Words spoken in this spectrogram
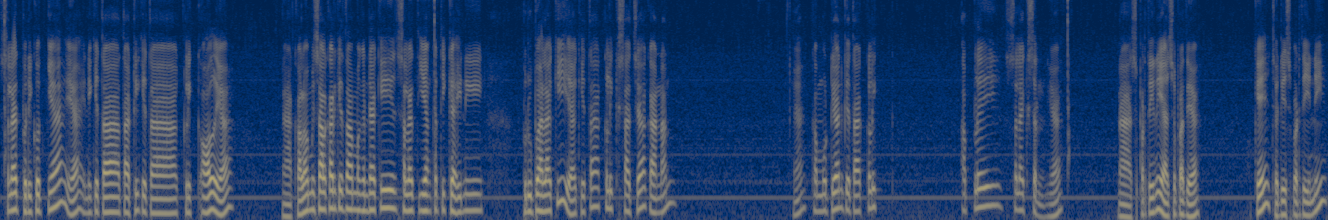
slide berikutnya ya. Ini kita tadi kita klik all ya. Nah kalau misalkan kita mengendaki slide yang ketiga ini berubah lagi ya kita klik saja kanan ya. Kemudian kita klik apply selection ya. Nah seperti ini ya sobat ya. Oke jadi seperti ini.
